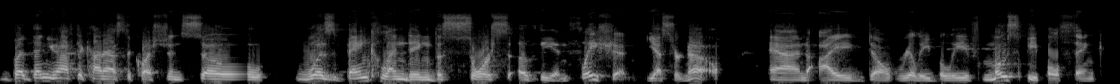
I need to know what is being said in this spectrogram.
but then you have to kind of ask the question so was bank lending the source of the inflation? Yes or no and I don't really believe most people think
